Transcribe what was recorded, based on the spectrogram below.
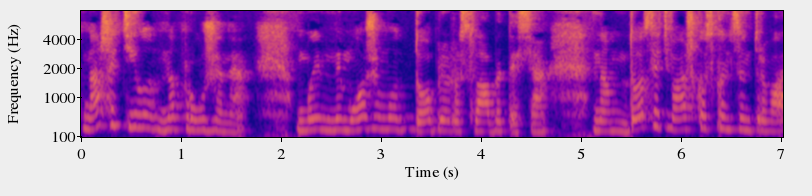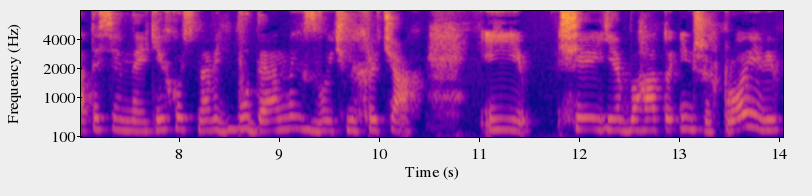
Наше тіло напружене, ми не можемо добре розслабитися. Нам досить важко сконцентруватися на якихось навіть буденних звичних речах. І ще є багато інших проявів,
